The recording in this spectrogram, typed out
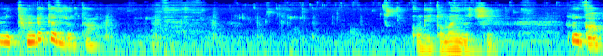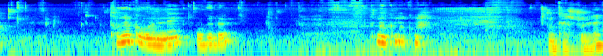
음, 담백해서 좋다. 고기 더 많이 넣지. 그러니까 더 넣을 거 그랬네 고기를. 그만 그만 그만. 좀 다시 줄래?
